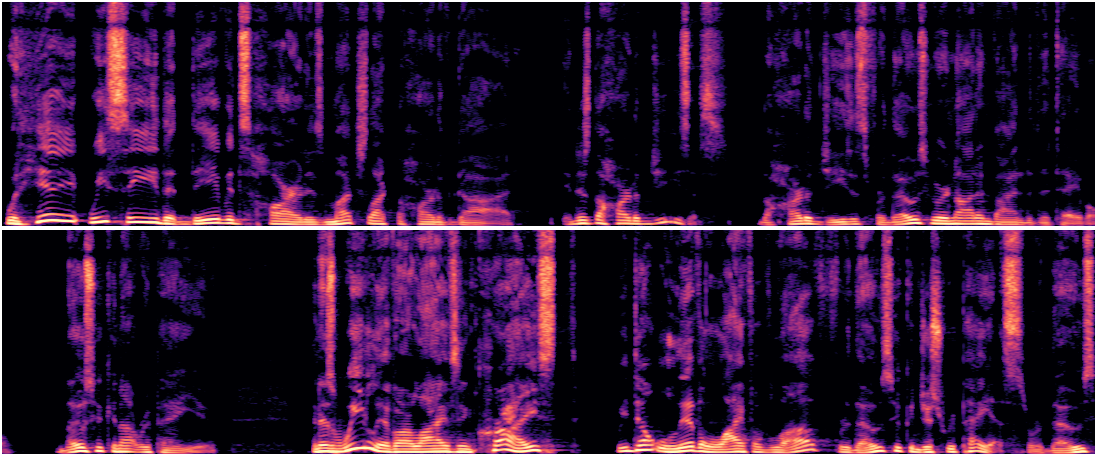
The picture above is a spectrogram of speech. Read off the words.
When he, we see that David's heart is much like the heart of God, it is the heart of Jesus, the heart of Jesus for those who are not invited to the table, those who cannot repay you. And as we live our lives in Christ, we don't live a life of love for those who can just repay us or those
